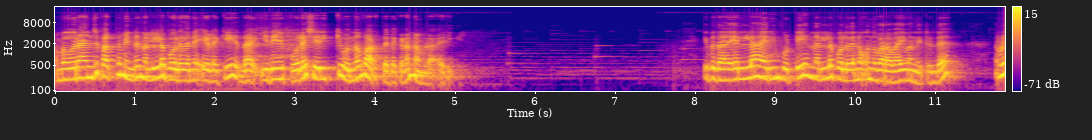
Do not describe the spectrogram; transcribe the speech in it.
അപ്പോൾ ഒരു അഞ്ച് പത്ത് മിനിറ്റ് നല്ല പോലെ തന്നെ ഇളക്കി ഇതാ ഇതേപോലെ ശരിക്കും ഒന്ന് വറുത്തെടുക്കണം നമ്മുടെ അരി. ഇപ്പോൾ ഇതാ എല്ലാ അരിയും പൊട്ടി നല്ല പോലെ തന്നെ ഒന്ന് വറവായി വന്നിട്ടുണ്ട്. നമ്മൾ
